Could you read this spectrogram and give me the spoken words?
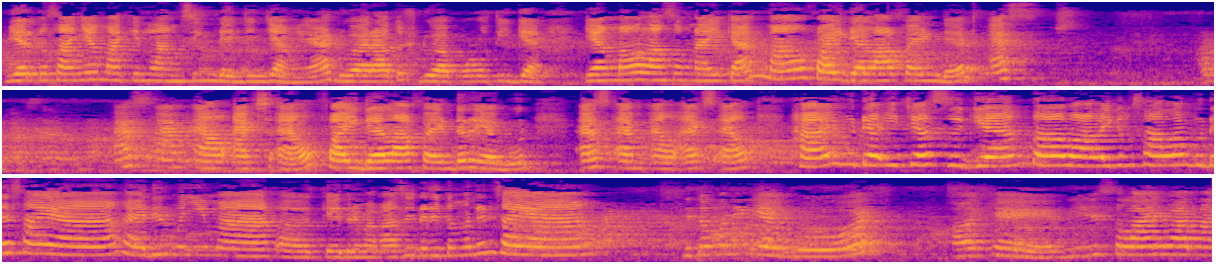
Biar kesannya makin langsing dan jenjang ya. 223. Yang mau langsung naikkan mau Faida Lavender S SMLXL Faida Lavender ya bun. SMLXL Hai Bunda Ica Sugianto. Waalaikumsalam Bunda sayang. Hadir menyimak. Oke terima kasih udah ditemenin sayang. Ditemenin ya bun. Oke di selain warna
